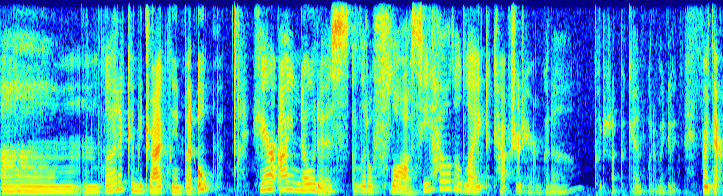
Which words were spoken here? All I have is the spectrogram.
Um, I'm glad it can be dry cleaned, but oh, here I notice a little flaw. See how the light captured here? I'm gonna put it up again. What am I doing? Right there.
